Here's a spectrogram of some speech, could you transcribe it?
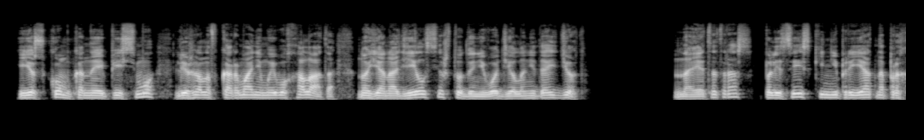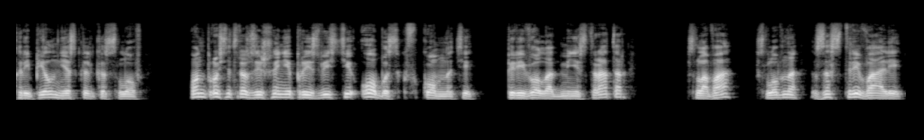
Ее скомканное письмо лежало в кармане моего халата, но я надеялся, что до него дело не дойдет. На этот раз полицейский неприятно прохрипел несколько слов. Он просит разрешения произвести обыск в комнате, перевел администратор. Слова словно застревали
